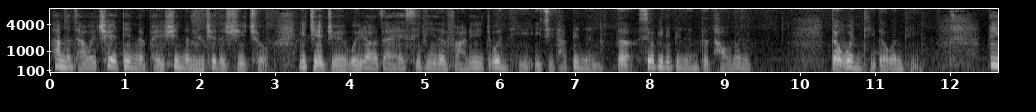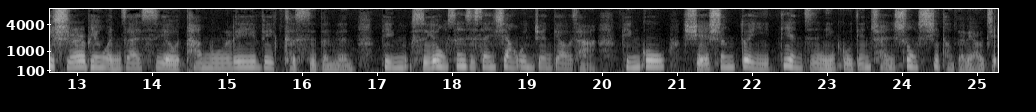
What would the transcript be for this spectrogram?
他们才会确定了培训的明确的需求，以解决围绕在 SCP 的法律问题以及他病人的 COPD 病人的讨论的问题的问题。第十二篇文摘是由 Tamulivix 等人评使用三十三项问卷调查，评估学生对于电子尼古丁传送系统的了解。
